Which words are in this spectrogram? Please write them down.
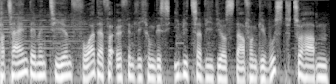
Parteien dementieren vor der Veröffentlichung des Ibiza-Videos davon gewusst zu haben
